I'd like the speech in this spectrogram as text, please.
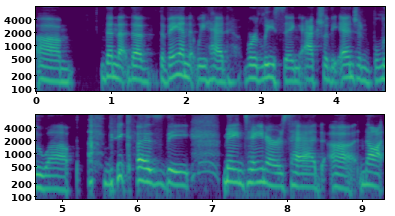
um, then the, the the van that we had were leasing actually the engine blew up because the maintainers had uh, not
